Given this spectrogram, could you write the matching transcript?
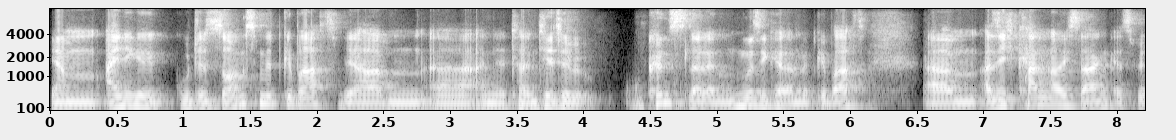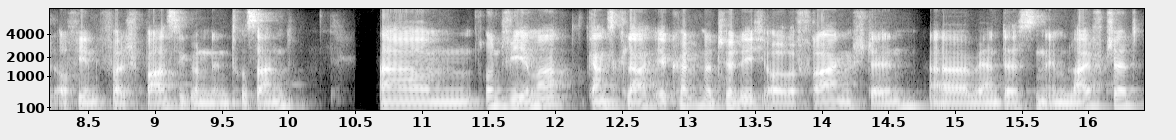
Wir haben einige gute Songs mitgebracht. Wir haben äh, eine talentierte Künstlerin und Musikerin mitgebracht. Ähm, also ich kann euch sagen, es wird auf jeden Fall spaßig und interessant. Ähm, und wie immer, ganz klar, ihr könnt natürlich eure Fragen stellen äh, währenddessen im Live-Chat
